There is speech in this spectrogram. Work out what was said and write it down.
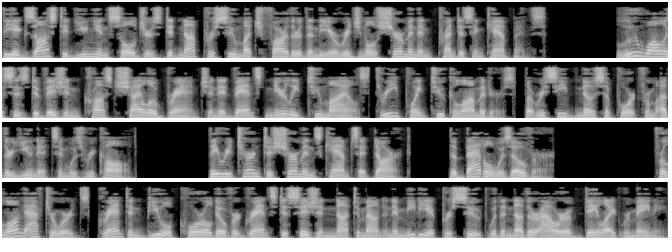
The exhausted Union soldiers did not pursue much farther than the original Sherman and Prentiss encampments. Lew Wallace's division crossed Shiloh Branch and advanced nearly 2 miles (3.2 kilometers, but received no support from other units and was recalled. They returned to Sherman's camps at dark. The battle was over. For long afterwards, Grant and Buell quarreled over Grant's decision not to mount an immediate pursuit with another hour of daylight remaining.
